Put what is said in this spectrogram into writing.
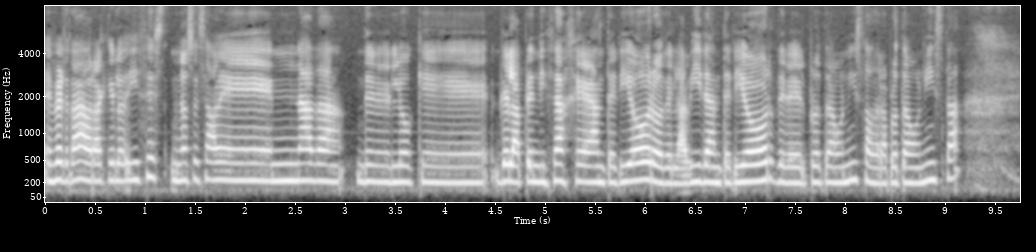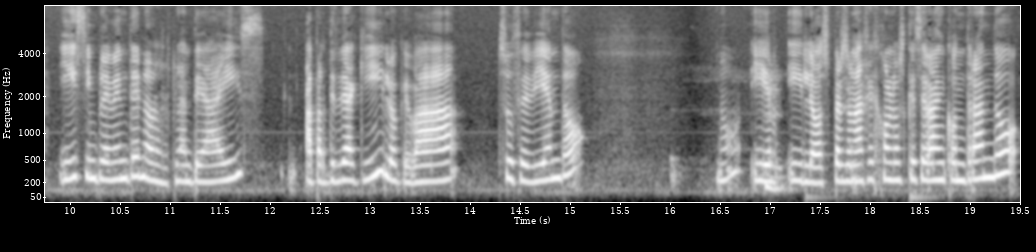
Es verdad, ahora que lo dices, no se sabe nada de lo que del aprendizaje anterior o de la vida anterior del protagonista o de la protagonista y simplemente nos los planteáis a partir de aquí lo que va sucediendo ¿no? y, y los personajes con los que se va encontrando,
